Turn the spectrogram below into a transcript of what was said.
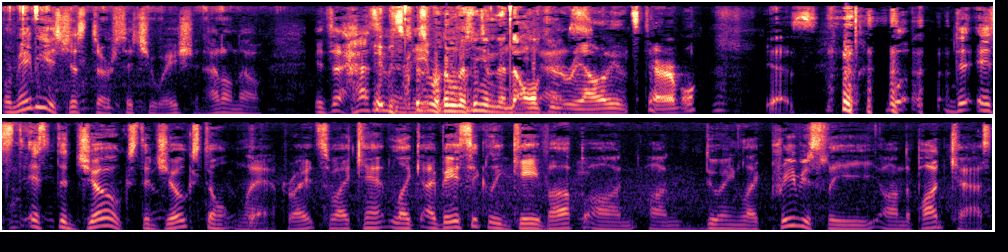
or maybe it's just our situation. I don't know. It's, it hasn't. It's because we're living in an alternate reality that's terrible. Yes. well, the, it's it's the jokes. The jokes don't land, right? So I can't like I basically gave up on on doing like previously on the podcast.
